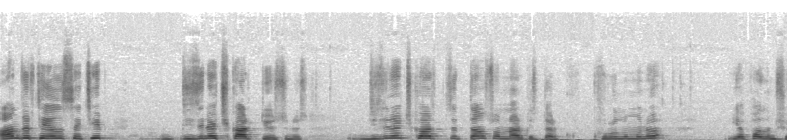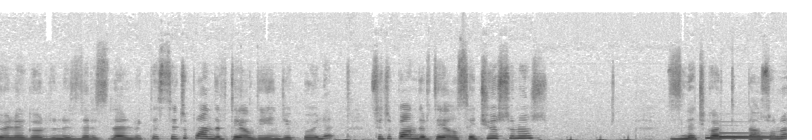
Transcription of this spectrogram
Undertale'ı seçip dizine çıkart diyorsunuz. Dizine çıkarttıktan sonra arkadaşlar kurulumunu yapalım şöyle gördüğünüz üzere sizlerle birlikte. Setup Undertale diyecek böyle. Setup Undertale seçiyorsunuz. Dizine çıkarttıktan sonra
